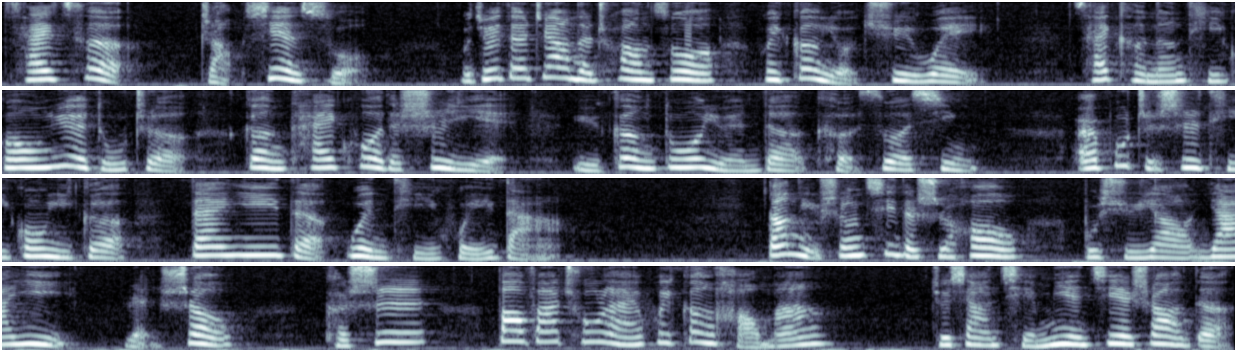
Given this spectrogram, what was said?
猜测、找线索，我觉得这样的创作会更有趣味。才可能提供阅读者更开阔的视野与更多元的可塑性，而不只是提供一个单一的问题回答。当你生气的时候，不需要压抑忍受，可是爆发出来会更好吗？就像前面介绍的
